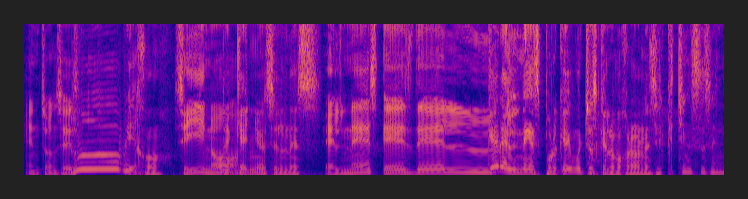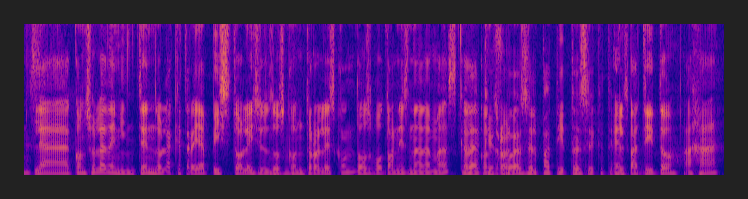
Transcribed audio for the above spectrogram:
Entonces, Uh, viejo. sí, no. ¿De qué año es el NES? El NES es del ¿Qué era el NES? Porque hay muchos que a lo mejor van a decir, ¿qué chingas es el NES? la consola de Nintendo, la que traía pistola y sus dos controles con dos botones nada más, cada La que control. jugabas el patito ese que El tenías. patito, ajá.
